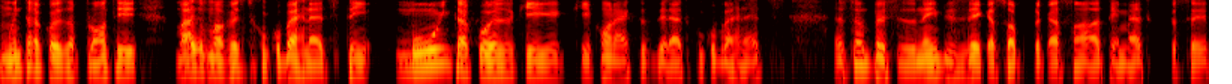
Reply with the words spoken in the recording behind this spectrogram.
muita coisa pronta e mais uma vez com Kubernetes. Tem muita coisa que, que conecta direto com Kubernetes. Você não precisa nem dizer que a sua aplicação ela tem métricas você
